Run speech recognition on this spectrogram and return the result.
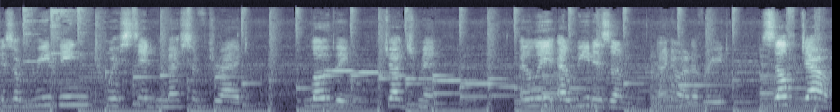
is a wreathing, twisted mess of dread, loathing, judgment, elitism. I know how to read. Self doubt.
